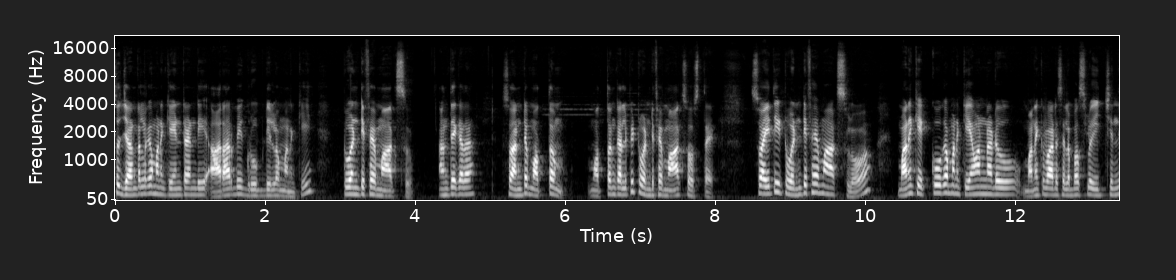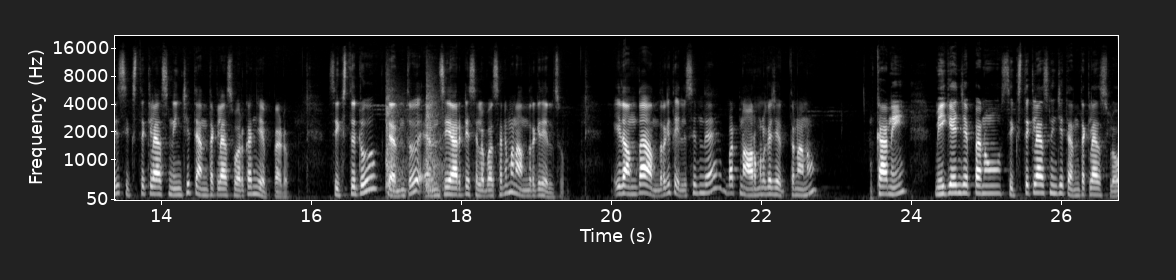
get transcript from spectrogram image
సో జనరల్గా మనకి ఏంటండి ఆర్ఆర్బీ గ్రూప్ డిలో మనకి ట్వంటీ ఫైవ్ మార్క్స్. అంతే కదా? సో అంటే మొత్తం మొత్తం కలిపి ట్వంటీ ఫైవ్ మార్క్స్ వస్తాయి. సో అయితే ఈ ట్వంటీ ఫైవ్ మార్క్స్లో మనకి ఎక్కువగా మనకి ఏమన్నాడు మనకి వాడి సిలబస్లో ఇచ్చింది సిక్స్త్ క్లాస్ నుంచి టెన్త్ క్లాస్ వరకు అని చెప్పాడు. Sixth to tenth NCERT syllabus అని మన అందరికీ తెలుసు. ఇదంతా అందరికీ తెలిసిందే బట్ నార్మల్గా చెప్తున్నాను. కానీ మీకేం చెప్పాను? సిక్స్త్ క్లాస్ నుంచి టెన్త్ క్లాస్లో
